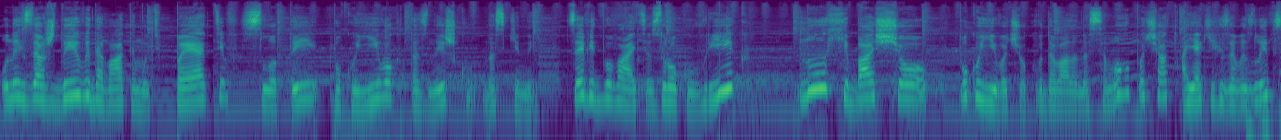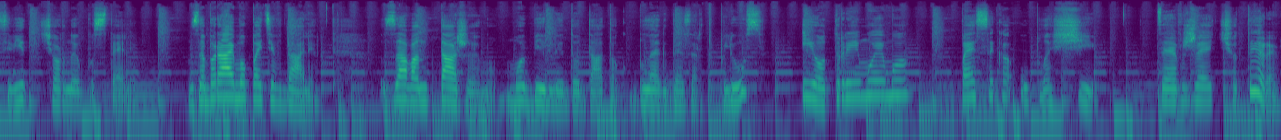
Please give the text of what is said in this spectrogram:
У них завжди видаватимуть петів, слоти, покоївок та знижку на скіни. Це відбувається з року в рік. Ну хіба що покоївочок видавали не з самого початку, а як їх завезли в світ чорної пустелі. Забираємо петів далі. Завантажуємо мобільний додаток Black Desert Plus і отримуємо песика у плащі. Це вже 4.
